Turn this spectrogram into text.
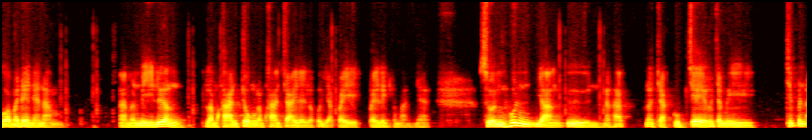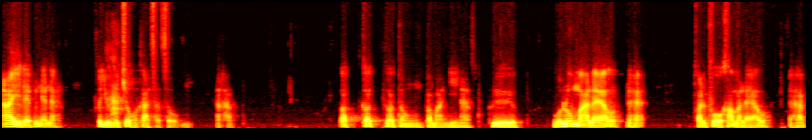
ก็ไม่ได้แนะนำอ่ามันมีเรื่องลำคาญจงลำคาญใจเลยเราก็อย่าไปไปเล่นกับมันนะส่วนหุ้นอย่างอื่นนะครับ นอกจากกลุ่มเจก็จะมีทิปเปิลไออะไรพวกเนี้ยนะก็อยู่ในค่ะช่วงของการสะสมนะครับก็ก็ก็ต้องประมาณนี้นะ คือวอลุ่มมาแล้วนะฮะฟันโฟเข้ามาแล้วนะครับ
